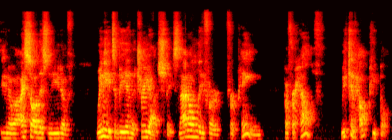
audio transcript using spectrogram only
you know, I saw this need of we need to be in the triage space, not only for for pain, but for health. We can help people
